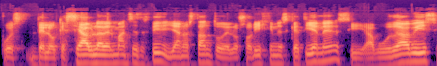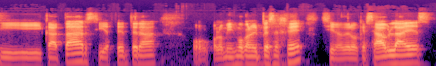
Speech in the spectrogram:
pues de lo que se habla del Manchester City ya no es tanto de los orígenes que tiene, si Abu Dhabi, si Qatar, si etcétera, o lo mismo con el PSG, sino de lo que se habla es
